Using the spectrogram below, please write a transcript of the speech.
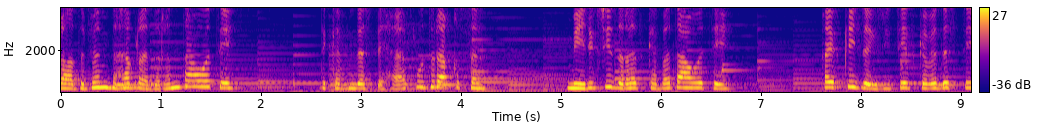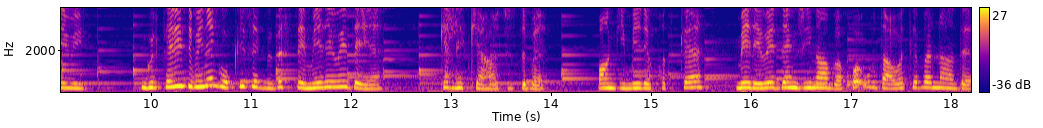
ڕادبن بە هەبرە درن داوەتێ دکەبن دەستی هەف و درە قسن مێرێک جی درەت کە بە داوەتێ قەی قیزێک جی تێت کە بە دەستێوی گولپەری دەبینە گۆقیزێک دەستێ مێرێ وێ دەیە gelekî aciz dibe bangî mêrê xwe dike mêrê wê deng jî nabe xwe û dawetê bernade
